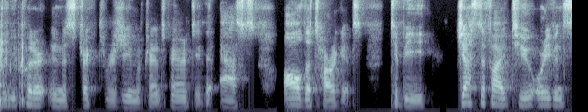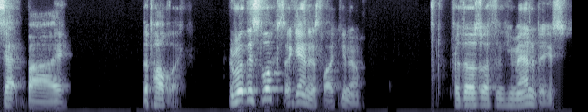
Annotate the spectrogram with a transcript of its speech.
when you put it in a strict regime of transparency that asks all the targets to be justified to or even set by the public. And what this looks again is like, you know, for those us humanities,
